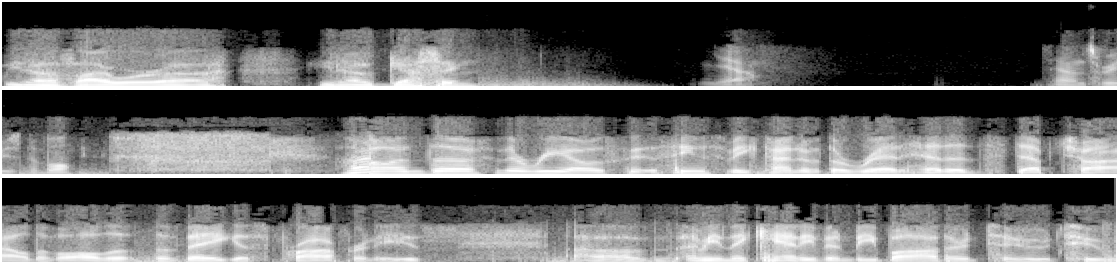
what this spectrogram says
you know if i were uh you know guessing Yeah. Sounds reasonable. Oh, and the the Rio it seems to be kind of the red-headed stepchild of all the the Vegas properties. Um, I mean, they can't even be bothered to to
